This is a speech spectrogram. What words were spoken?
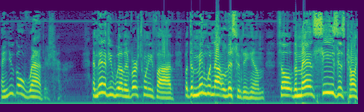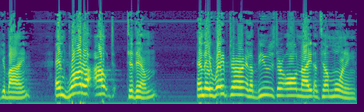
and you go ravish her. And then, if you will, in verse 25, but the men would not listen to him. So the man seized his concubine and brought her out to them, and they raped her and abused her all night until morning,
